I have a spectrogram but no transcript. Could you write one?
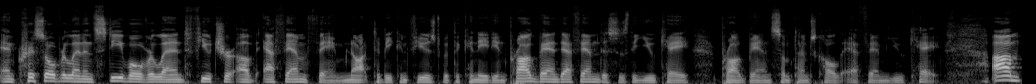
and Chris Overland and Steve Overland, future of FM fame, not to be confused with the Canadian prog band FM. This is the UK prog band, sometimes called FM UK. Um,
